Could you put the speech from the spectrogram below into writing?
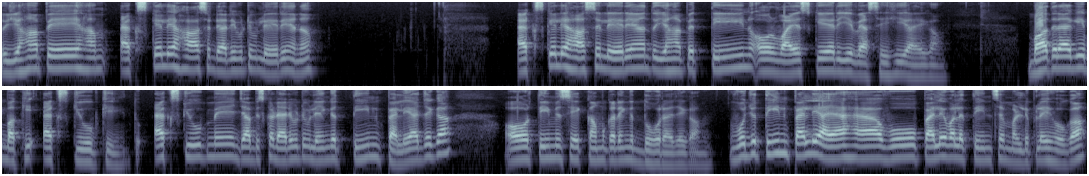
तो यहाँ पे हम एक्स के लिहाज से डेरिवेटिव ले रहे हैं ना? एक्स के लिहाज से ले रहे हैं तो यहाँ पे तीन और वाई स्केयर ये वैसे ही आएगा। बात रहेगी बाकी एक्स क्यूब की। तो एक्स क्यूब में जब इसका डेरिवेटिव लेंगे, तीन पहले आ जाएगा और तीन में से एक कम करेंगे, दो रह जाएगा। वो जो तीन पहले आया है, वो पहले वाले तीन से मल्टीप्लाई होगा,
